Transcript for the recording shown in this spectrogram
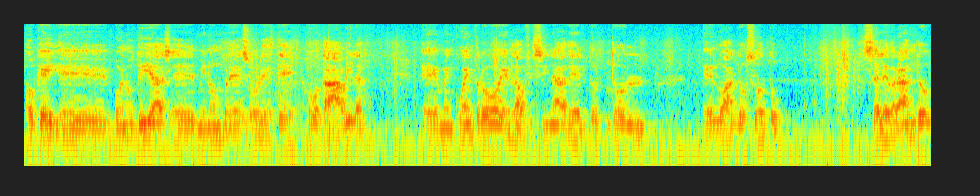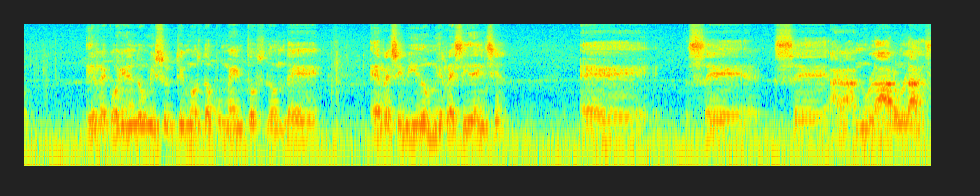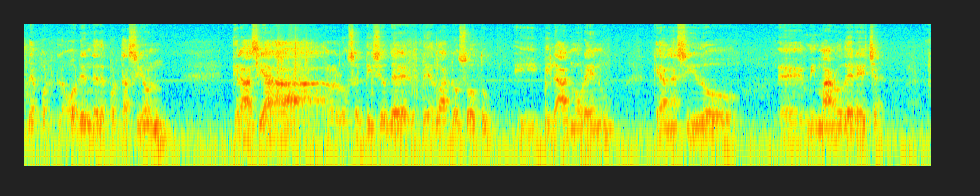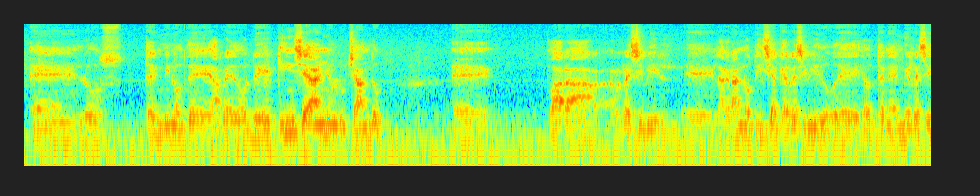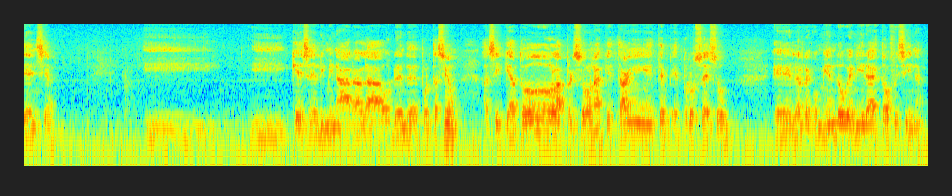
Ok, eh, buenos días, eh, mi nombre es Oreste J. Ávila. Eh, me encuentro en la oficina del doctor Eduardo Soto, celebrando y recogiendo mis últimos documentos donde he recibido mi residencia. se, se, anularon las orden de deportación gracias a los servicios de, Eduardo Soto y Pilar Moreno, que han sido eh, mi mano derecha en los términos de alrededor de 15 años luchando eh, para recibir eh, la gran noticia que he recibido de obtener mi residencia. Y que se eliminara la orden de deportación. Así que a todas las personas que están en este proceso, eh, les recomiendo venir a esta oficina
